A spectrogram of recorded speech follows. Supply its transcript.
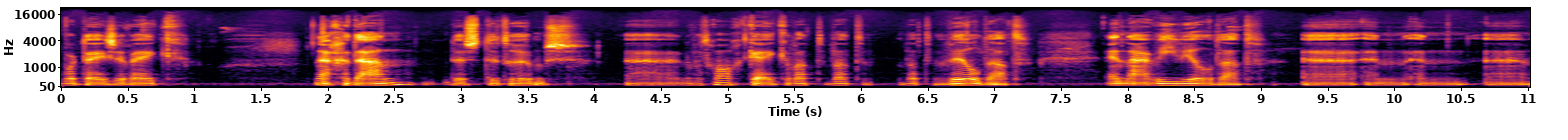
wordt deze week nou, gedaan. Dus de drums. eh, er wordt gewoon gekeken, wat, wat, wat wil dat? En naar wie wil dat? Eh, en en ehm,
